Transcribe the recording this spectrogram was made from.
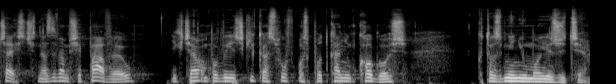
Cześć, nazywam się Paweł i chciałem opowiedzieć kilka słów o spotkaniu kogoś, kto zmienił moje życie.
